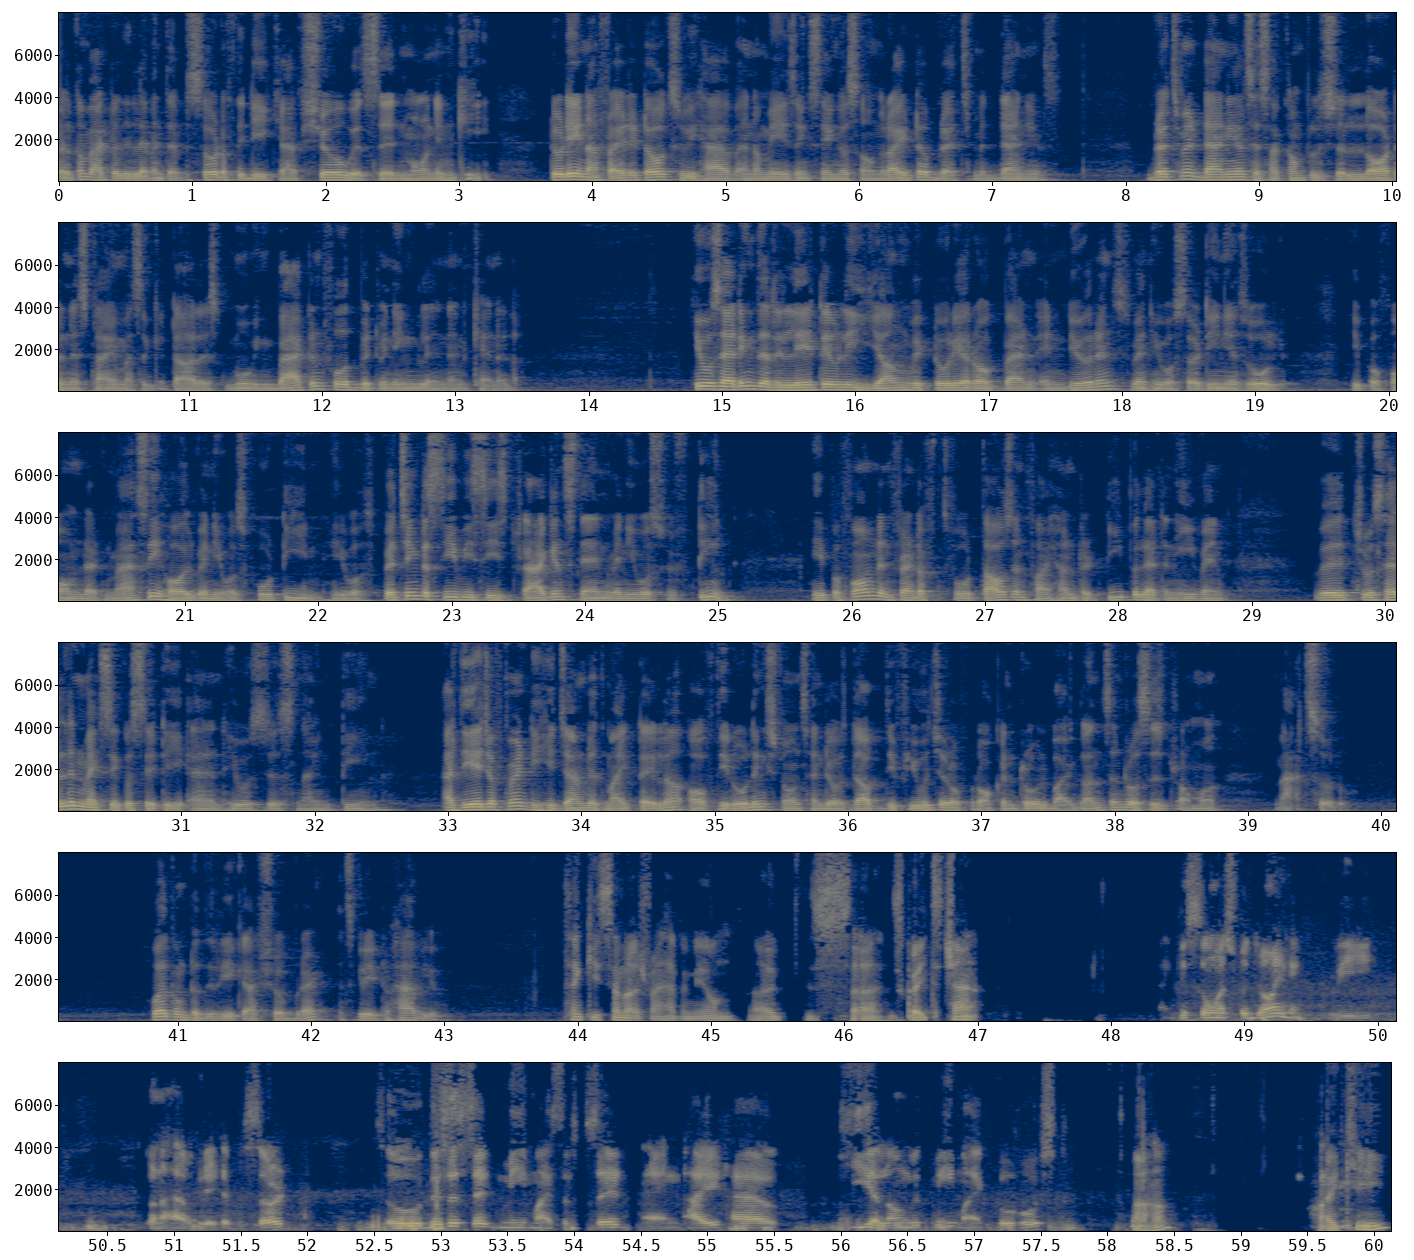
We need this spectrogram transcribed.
welcome back to the 11th episode of the Decaf Show with Sid Moninki. Today in our Friday Talks, we have an amazing singer-songwriter, Brett Smith Daniels. Brett Smith Daniels has accomplished a lot in his time as a guitarist, moving back and forth between England and Canada. He was heading the relatively young Victoria rock band Endurance when he was 13 years old. He performed at Massey Hall when he was 14. He was pitching to CBC's Dragon's Den when he was 15. He performed in front of 4,500 people at an event which was held in Mexico City and he was just 19. At the age of 20, he jammed with Mick Taylor of the Rolling Stones and he was dubbed the future of rock and roll by Guns N' Roses drummer Matt Sorum. Welcome to the Decaf Show, Brett. It's great to have you. Thank you so much for having me on. Uh, it's, uh, it's great to chat. Thank you so much for joining. We're gonna have a great episode. So this is Sid, me myself Sid, and I have Key along with me, my co-host. Uh huh. Hi, Key.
